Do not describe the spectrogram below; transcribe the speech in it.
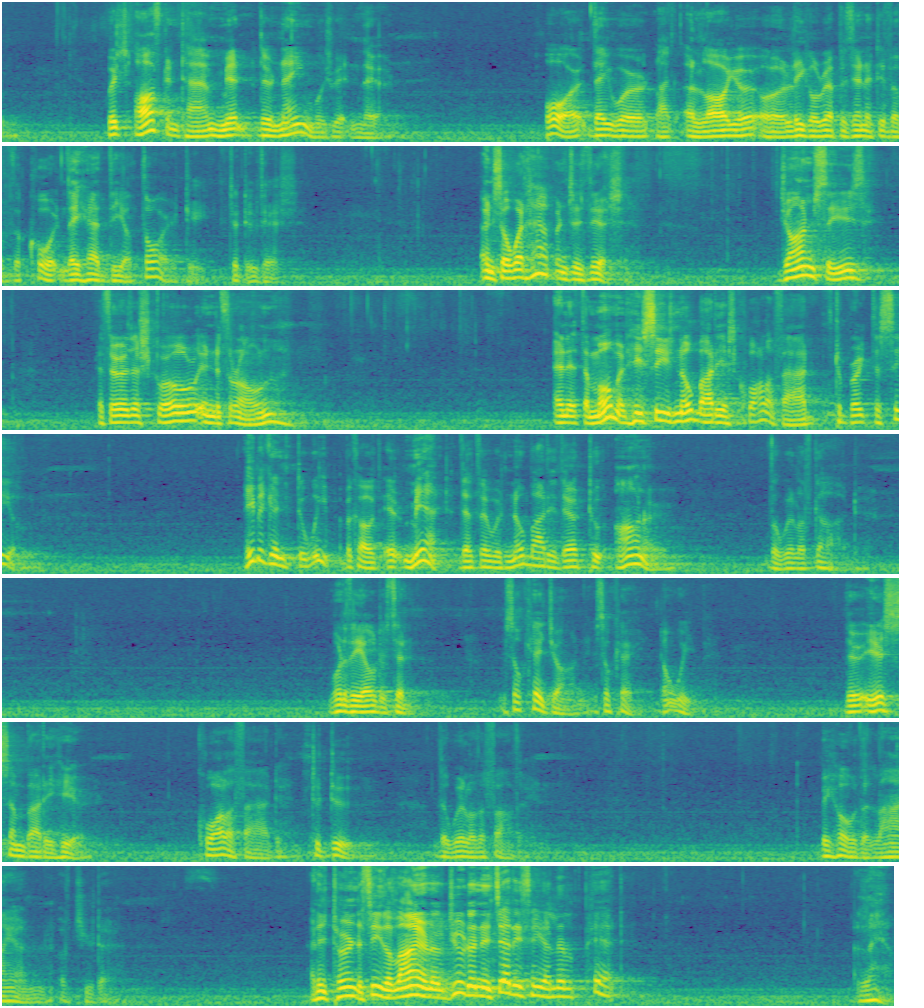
which oftentimes meant their name was written there. Or they were like a lawyer or a legal representative of the court, and they had the authority to do this. And so what happens is this John sees that there is a scroll in the throne and at the moment, he sees nobody is qualified to break the seal. He begins to weep because it meant that there was nobody there to honor the will of God. One of the elders said, It's okay, John. It's okay. Don't weep. There is somebody here qualified to do the will of the Father. Behold, the lion of Judah. And he turned to see the lion of Judah, and he said, He a little pet, a lamb.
